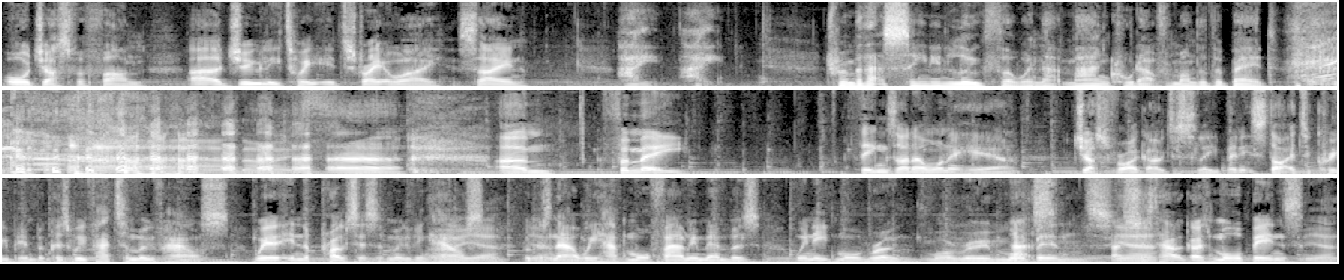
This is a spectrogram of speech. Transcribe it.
or just for fun. Uh, Julie tweeted straight away saying, Hey, hey, do you remember that scene in Luther when that man crawled out from under the bed? Nice. For me, things I don't want to hear just before I go to sleep. And it started to creep in because we've had to move house. We're in the process of moving house yeah, because yeah. now we have more family members. We need more room. More room, more That's- bins. That's yeah. just how it goes. More bins. Yeah.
